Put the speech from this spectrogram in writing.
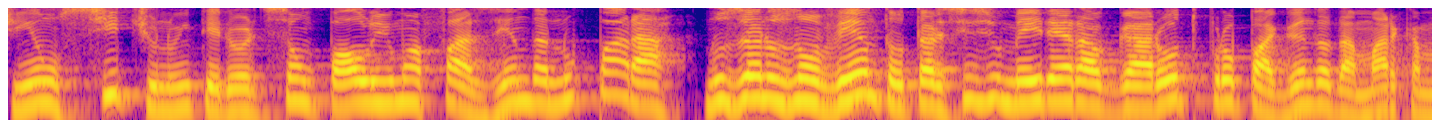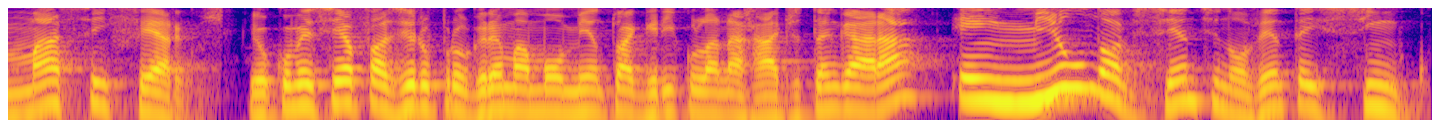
Tinha um sítio no interior de São Paulo e uma fazenda no Pará. Nos anos 90, o Tarcísio Meira era garoto propaganda da marca Massa e Fergus. Eu comecei a fazer o programa Momento Agrícola na Rádio Tangará em 1995.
